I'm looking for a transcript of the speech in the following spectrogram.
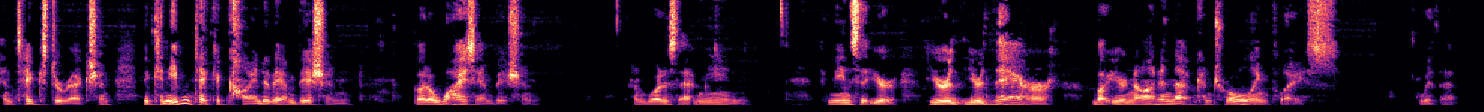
and takes direction. It can even take a kind of ambition, but a wise ambition. And what does that mean? It means that you're, you're, you're there, but you're not in that controlling place with it.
